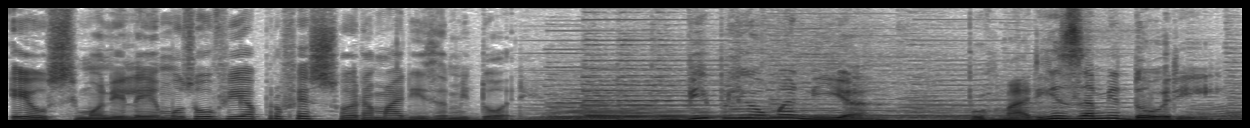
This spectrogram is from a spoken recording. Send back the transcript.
Eu, Simone Lemos, ouvi a professora Marisa Midori. Bibliomania, por Marisa Midori.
